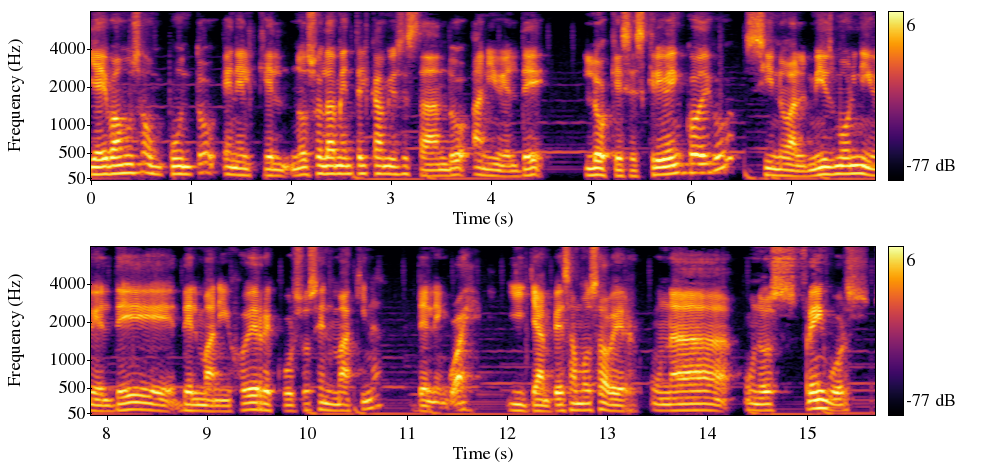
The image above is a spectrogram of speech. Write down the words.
Y ahí vamos a un punto en el que no solamente el cambio se está dando a nivel de lo que se escribe en código, sino al mismo nivel de, del manejo de recursos en máquina del lenguaje. Y ya empezamos a ver unos frameworks,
